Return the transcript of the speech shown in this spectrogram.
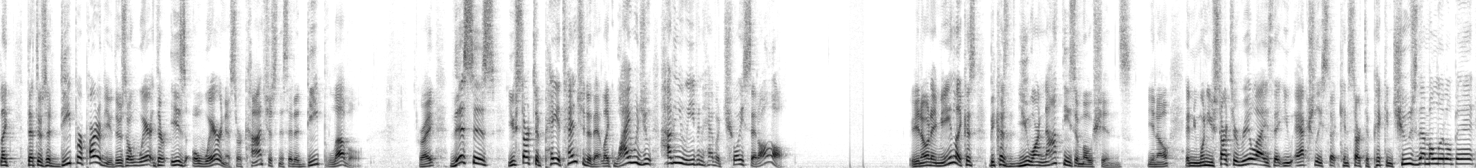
like that there's a deeper part of you, there's aware, there is awareness or consciousness at a deep level, right? This is, you start to pay attention to that. Like, why would you, how do you even have a choice at all? You know what I mean? Like, cause, because you are not these emotions, you know? And when you start to realize that you actually start, can start to pick and choose them a little bit,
